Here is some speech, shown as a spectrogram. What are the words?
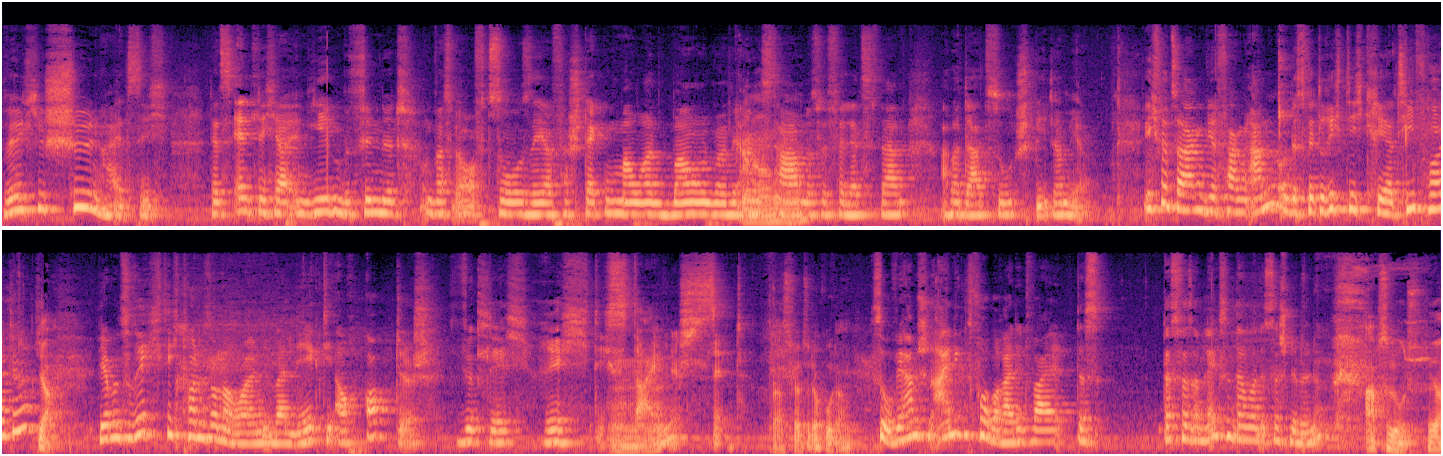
welche Schönheit sich letztendlich ja in jedem befindet und was wir oft so sehr verstecken, Mauern bauen, weil wir Genau, Angst genau. haben, dass wir verletzt werden. Aber dazu später mehr. Ich würde sagen, wir fangen an und es wird richtig kreativ heute. Ja. Wir haben uns richtig tolle Sommerrollen überlegt, die auch optisch wirklich richtig stylisch sind. Das hört sich doch gut an. So, wir haben schon einiges vorbereitet, weil das, das was am längsten dauert, ist das Schnibbeln. Ne? Absolut. Ja.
